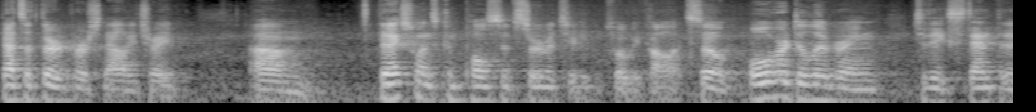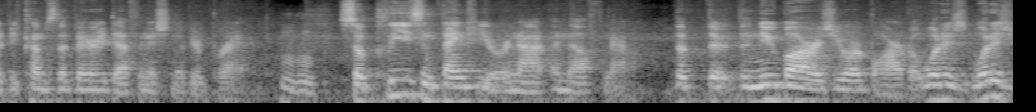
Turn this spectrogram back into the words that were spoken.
that's a third personality trait. Um, The next one's compulsive servitude, is what we call it. So over delivering to the extent that it becomes the very definition of your brand. So please and thank you are not enough now. The, the, the new bar is your bar, but what is what is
